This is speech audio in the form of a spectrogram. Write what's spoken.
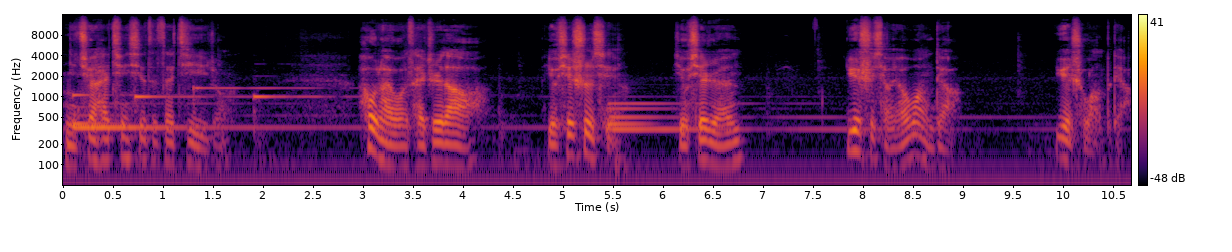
你却还清晰的在记忆中。后来我才知道，有些事情，有些人，越是想要忘掉，越是忘不掉。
